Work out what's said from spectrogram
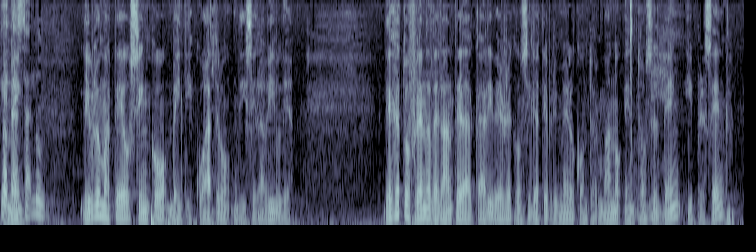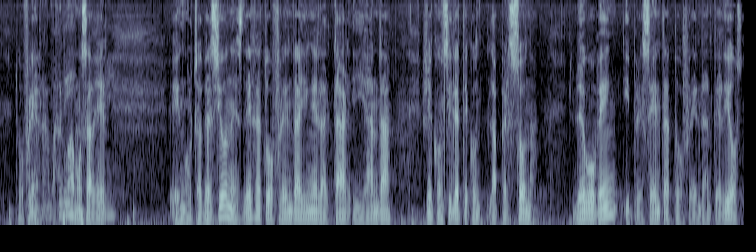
que la salud. Libro Mateo 5, 24 dice la Biblia. Deja tu ofrenda delante del altar y ve, reconcíliate primero con tu hermano, entonces ven y presenta tu ofrenda. Vamos a ver en otras versiones, deja tu ofrenda ahí en el altar y anda, reconcíliate con la persona. Luego ven y presenta tu ofrenda ante Dios.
